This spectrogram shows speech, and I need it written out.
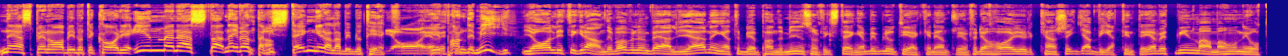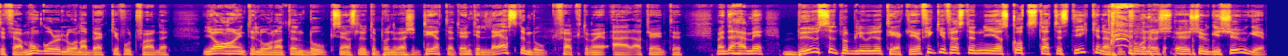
Näsben av bibliotekarie, in med nästa. Nej vänta, vi stänger alla bibliotek. Ja, det är pandemi. Ja, lite grann. Det var väl en välgärning att det blev pandemin som fick stänga biblioteken äntligen. För det har ju kanske, jag vet inte. Jag vet min mamma, hon hon är 85, hon går och lånar böcker fortfarande. Jag har inte lånat en bok sedan jag slutade på universitetet. Jag har inte läst en bok. Faktum är att jag inte... Men det här med buset på biblioteken. Jag fick ju förresten nya skottstatistiken här för 2020. Eh,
